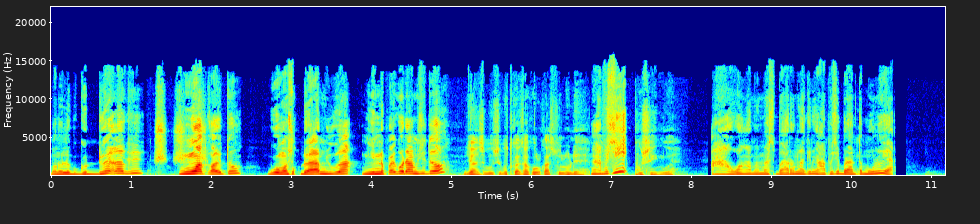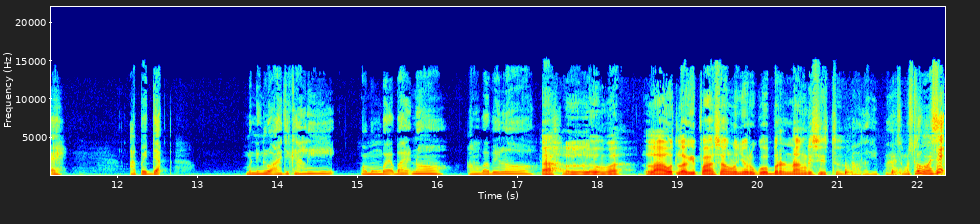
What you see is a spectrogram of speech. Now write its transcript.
Mana lebih gede lagi. Muat kali itu. Gue masuk dalam juga. Nginep aja gue dalam situ. Jangan sebut-sebut kata kulkas dulu deh. Ngapa sih? Pusing gue. Awang sama Mas Baron lagi ngapa sih berantem mulu ya? Eh, apa Jak? Mending lo aja kali ngomong baik-baik no sama babe lo. Ah lo mbak. Laut lagi pasang lo nyuruh gue berenang di situ. Tahu lagi pas. Mas lo gimana sih?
